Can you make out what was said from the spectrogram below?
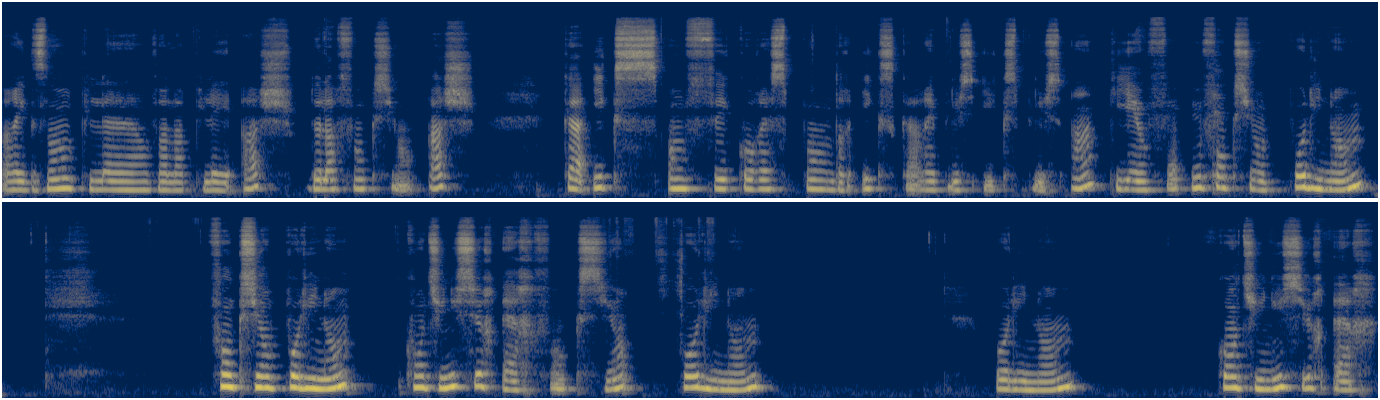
par exemple, euh, on va l'appeler h de la fonction h. kx, on fait correspondre x carré plus x plus 1, qui est une, fonction polynôme. Fonction polynôme continue sur R. Fonction polynôme. Polynôme continue sur R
